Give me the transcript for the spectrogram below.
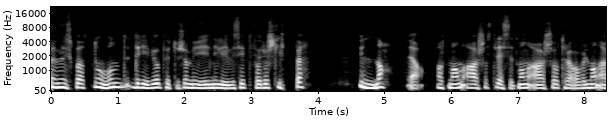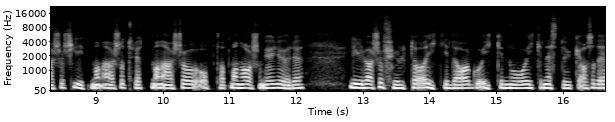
Men husk på at noen driver og putter så mye inn i livet sitt for å slippe unna. Ja. At man er så stresset, man er så travel, man er så sliten, man er så trøtt, man er så opptatt, man har så mye å gjøre. Livet er så fullt, og ikke i dag, og ikke nå, og ikke neste uke. Altså det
